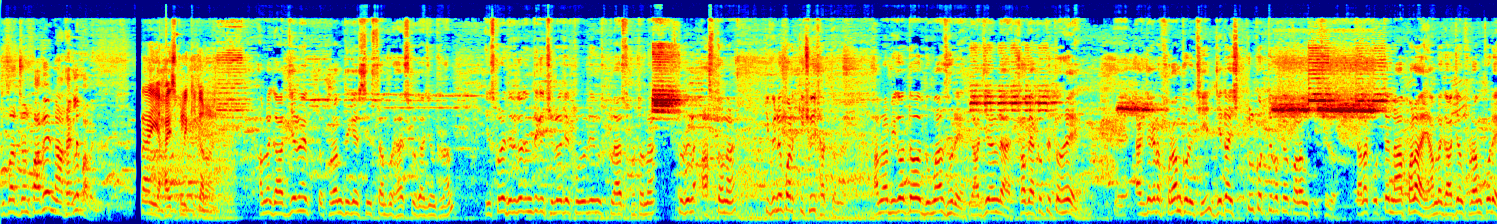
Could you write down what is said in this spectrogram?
দু পাঁচজন পাবে না থাকলে পাবে না। এই হাই স্কুলে কী কারণে? আমরা গার্জিয়ানের ফোরাম থেকে এসেছি Islampur high school guardian forum স্কুলে দীর্ঘদিন থেকে ছিল যে কোনো দিন ক্লাস হতো না স্টুডেন্ট আসতো না টিফিনের পর কিছুই থাকতো না। আমরা বিগত দু মাস ধরে গার্জিয়ানরা সব একত্রিত হয়ে এক জায়গাটা ফোরাম করেছি, যেটা স্কুল কর্তৃপক্ষের করা উচিত ছিল। তারা করতে না পারায় আমরা গার্জিয়ান ফোরাম করে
